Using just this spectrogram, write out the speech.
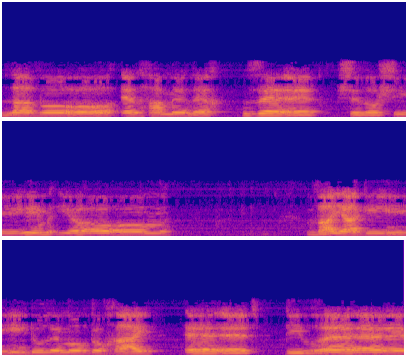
לבוא אל המלך זה שלושים יום. ויגידו למרדכי את דברי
